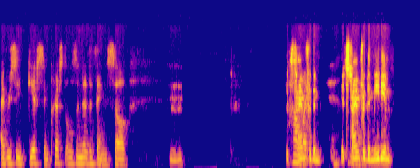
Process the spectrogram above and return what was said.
I've received gifts and crystals and other things. So Mhm. It's How time much- for the it's time yeah. for the medium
